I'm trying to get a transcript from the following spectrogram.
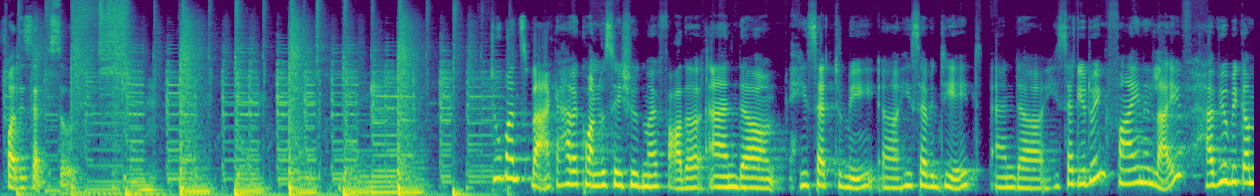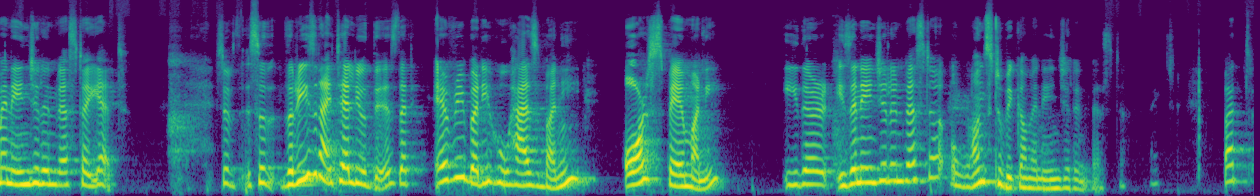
for this episode. Months back, I had a conversation with my father, and um, he said to me, uh, he's 78, and uh, he said, You're doing fine in life. Have you become an angel investor yet? So, so the reason I tell you this that everybody who has money or spare money either is an angel investor or wants to become an angel investor. Right? But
